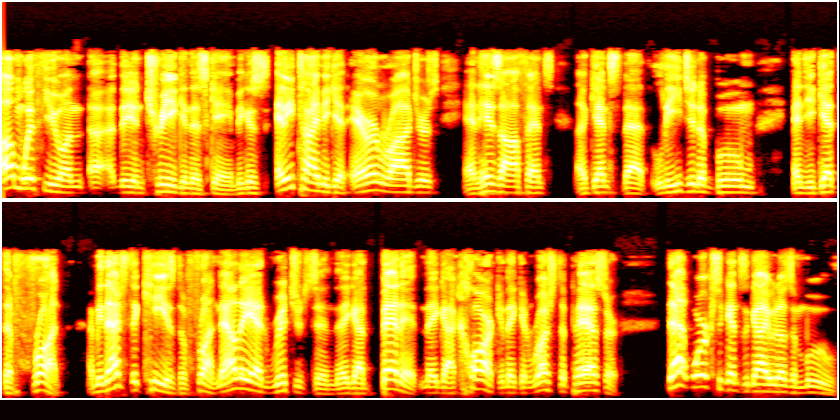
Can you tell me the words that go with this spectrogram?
I'm with you on uh, the intrigue in this game because anytime you get Aaron Rodgers and his offense against that Legion of Boom and you get the front, I mean, that's the key is the front. Now they had Richardson, they got Bennett, and they got Clark, and they can rush the passer. That works against a guy who doesn't move.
